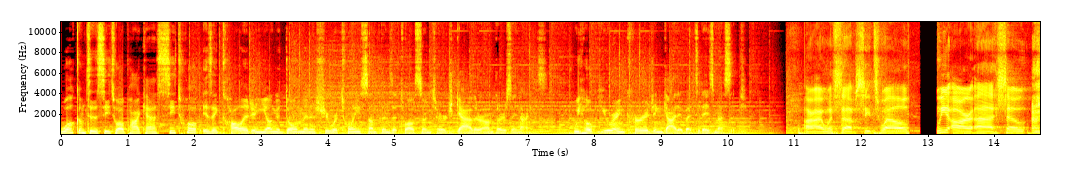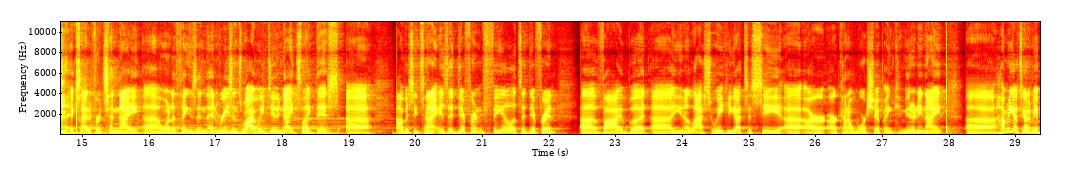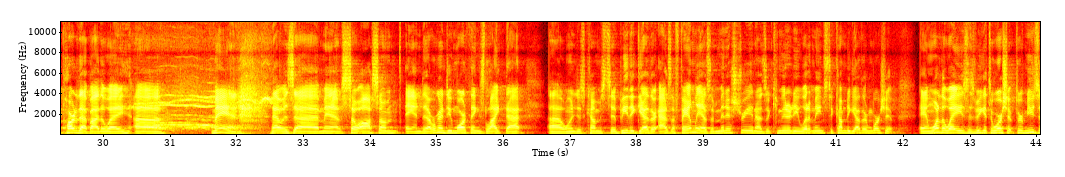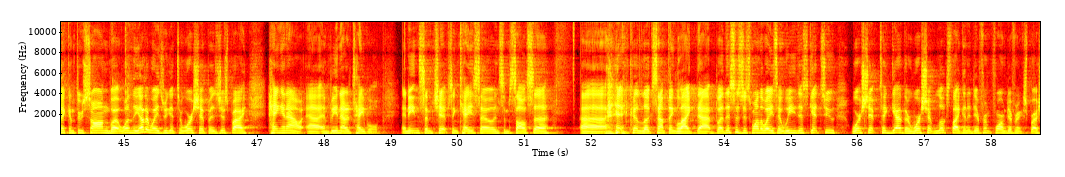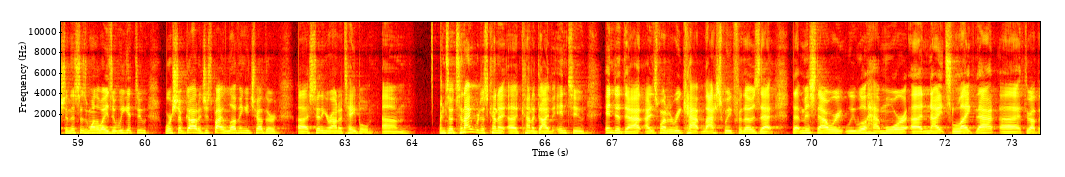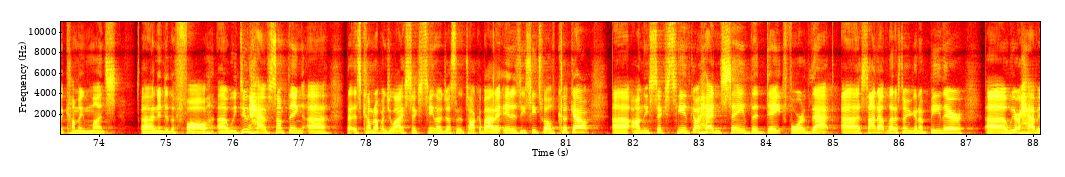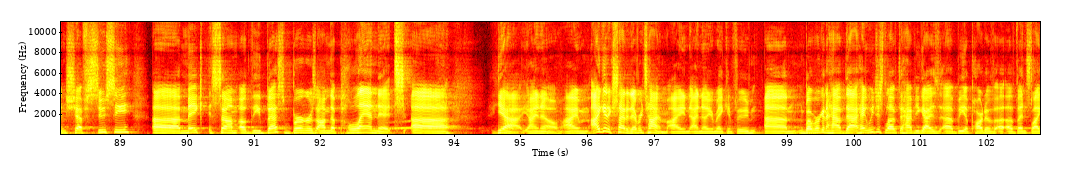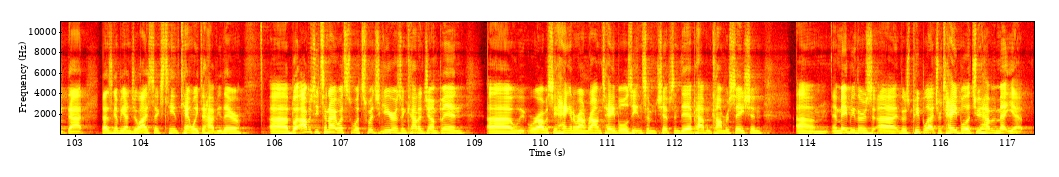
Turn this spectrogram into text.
Welcome to the C12 podcast. C12 is a college and young adult ministry where 20 somethings at 12 Stone Church gather on Thursday nights. We hope you are encouraged and guided by today's message. All right, what's up, C12? We are uh, so excited for tonight. Uh, one of the things and, and, reasons why we do nights like this, uh, obviously, tonight is a different feel, it's a different uh, vibe. But uh, you know, last week you got to see uh, our, our kind of worship and community night. Uh, how many guys got to be a part of that, by the way? Uh, man, that was uh, man, was so awesome. And we're going to do more things like that. when it just comes to be together as a family, as a ministry, and as a community, what it means to come together and worship. And one of the ways is we get to worship through music and through song, but one of the other ways we get to worship is just by hanging out and being at a table and eating some chips and queso and some salsa uh, it could look something like that, but this is just one of the ways that we just get to worship together. Worship looks like in a different form, different expression. This is one of the ways that we get to worship God is just by loving each other, uh, sitting around a table. Um, and so tonight we're just kind of uh, kind of dive into into that. I just wanted to recap last week for those that that missed out. We, we will have more uh, nights like that uh, throughout the coming months uh, and into the fall. Uh, we do have something uh, that is coming up on July 16th. I'm just going to talk about it. It is the C12 Cookout uh, on the 16th. Go ahead and save the date for that. Uh, sign up. Let us know you're going to be there. Uh, we are having Chef Susie make some of the best burgers on the planet. Yeah, I know. I'm. I get excited every time I, I know you're making food. Um, but we're gonna have that. Hey, we just love to have you guys uh, be a part of uh, events like that. That's gonna be on July 16th. Can't wait to have you there. Uh, but obviously tonight, let's let's switch gears and kind of jump in. Uh, we, are obviously hanging around round tables, eating some chips and dip, having conversation. Um, and maybe there's uh, there's people at your table that you haven't met yet.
